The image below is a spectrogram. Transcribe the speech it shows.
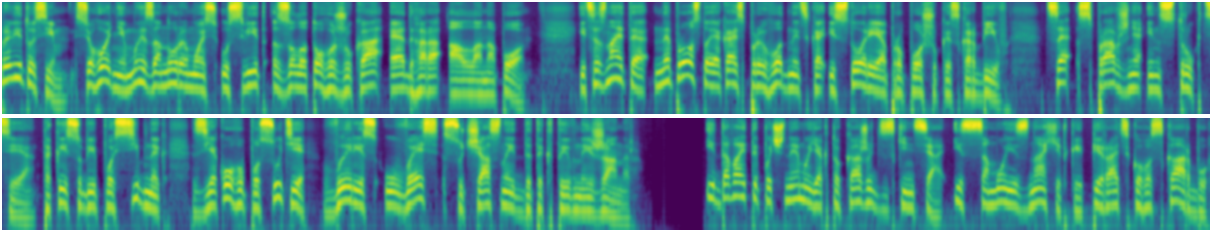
Привіт усім! Сьогодні ми зануримось у світ золотого жука Едгара Аллана По. І це, знаєте, не просто якась пригодницька історія про пошуки скарбів, це справжня інструкція, такий собі посібник, з якого, по суті, виріс увесь сучасний детективний жанр. І давайте почнемо, як то кажуть, з кінця, із самої знахідки піратського скарбу.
